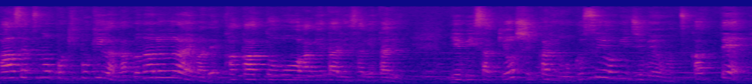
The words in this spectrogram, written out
関節のポキポキがなくなるぐらいまでかかとを上げたり下げたり指先をしっかりほぐすように地面を使って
